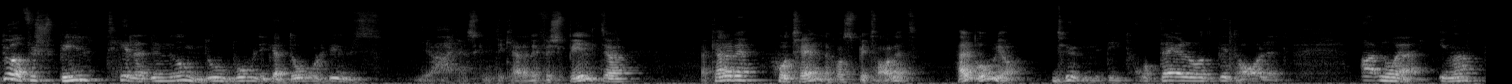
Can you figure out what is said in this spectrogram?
du har förspilt hela din ungdom på olika dårhus. Ja, jag skulle inte kalla det förspilt. Jag, jag kallar det hotellhospitalet. Här bor jag. Du med ditt hotell och hospitalet. Ah, nåja, i natt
